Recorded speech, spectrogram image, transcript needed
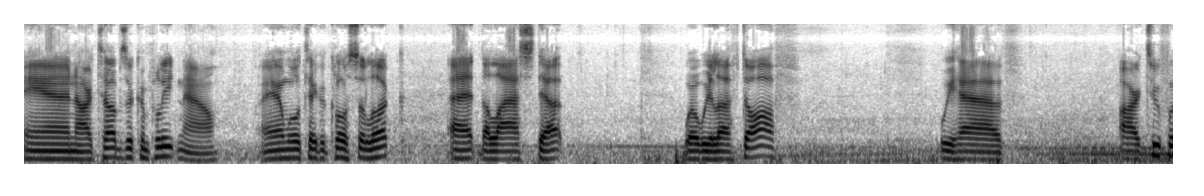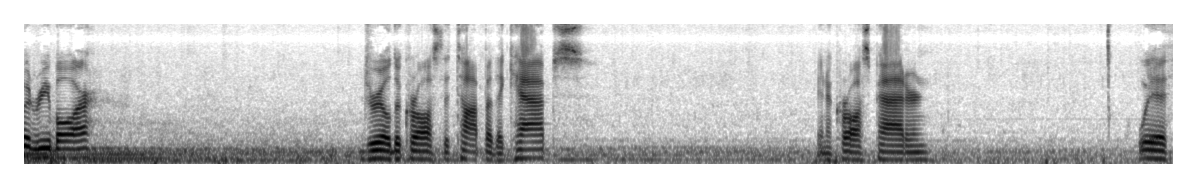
And our tubs are complete now. And we'll take a closer look at the last step where we left off. We have our two foot rebar drilled across the top of the caps in a cross pattern with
